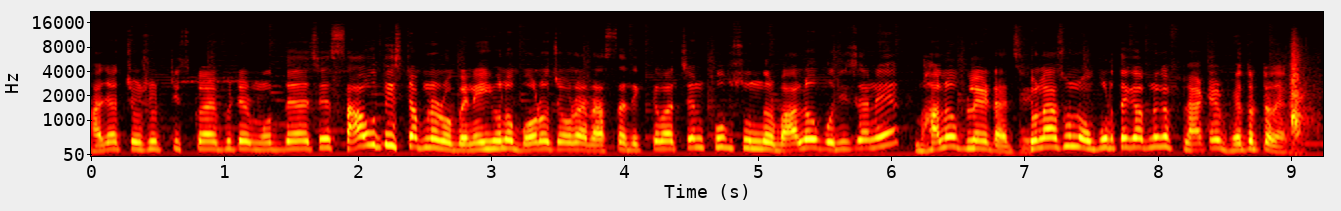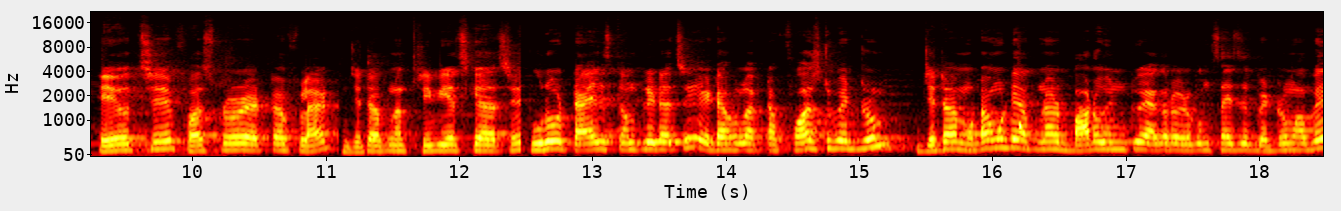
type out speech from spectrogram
হাজার চৌষট্টি স্কোয়ার ফিটের মধ্যে আছে সাউথ ইস্ট আপনার ওপেন এই হলো বড় চওড়া রাস্তা, দেখতে পাচ্ছেন, খুব সুন্দর, ভালো পজিশনে ভালো ফ্ল্যাট আছে। চলে আসুন, ওপর থেকে আপনাকে ফ্ল্যাটের ভেতরটা দেখা এই হচ্ছে ফার্স্ট ফ্লোরের একটা ফ্ল্যাট যেটা আপনার থ্রি বিএচকে আছে। পুরো টাইলস কমপ্লিট আছে। এটা হলো একটা ফার্স্ট বেডরুম যেটা মোটামুটি আপনার বারো ইন্টু এগারো এরকম সাইজের বেডরুম হবে।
